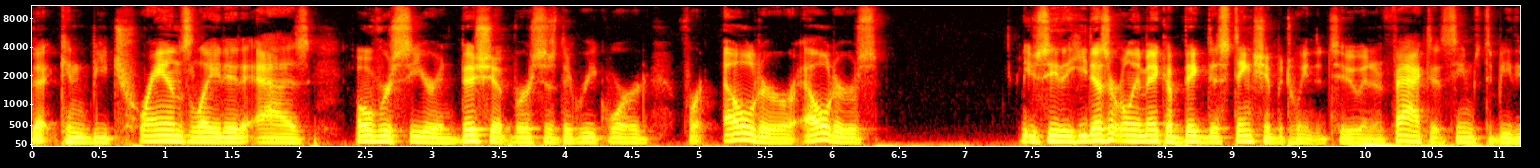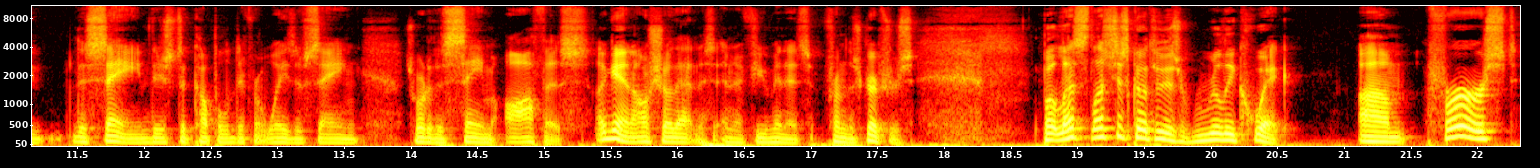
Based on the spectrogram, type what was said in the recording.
that can be translated as overseer and bishop versus the Greek word for elder or elders, you see that he doesn't really make a big distinction between the two. And in fact, it seems to be the same. There's just a couple of different ways of saying sort of the same office. Again, I'll show that in a, in a few minutes from the scriptures. But let's let's just go through this really quick. Um, first,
